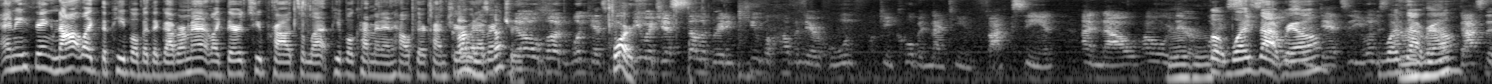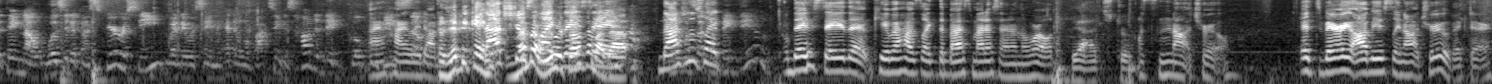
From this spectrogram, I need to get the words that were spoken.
anything. Not like the people, but the government. Like they're too proud to let people come in and help their country or whatever. country. No, but what gets Of me, we were just celebrating Cuba having their own fucking COVID nineteen vaccine, and now how they're Mhm. But putting was that real? deaths. You understand? Was that Mhm. real? That's the thing. Now, was it a conspiracy when they were saying they had no vaccine? Because how did they go? From I being highly self- doubt Because it became. That's just remember, like we were they talking say. about that. That's It just like they say that Cuba has like the best medicine in the world. Yeah, it's true. It's not true. It's very obviously not true, Victor.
